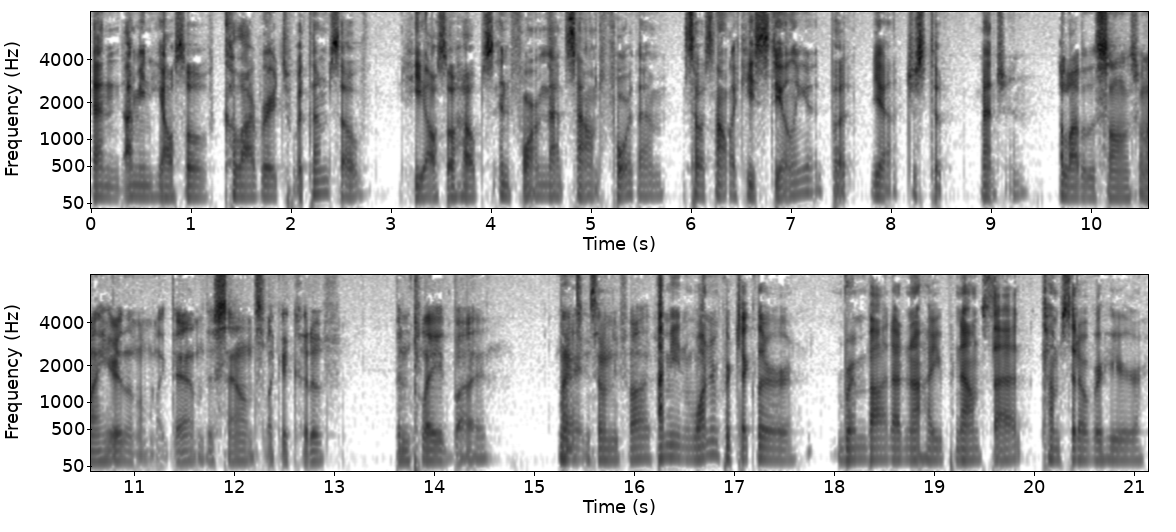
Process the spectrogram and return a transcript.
and I mean he also collaborates with them, so he also helps inform that sound for them. So it's not like he's stealing it, but yeah, just to mention. A lot of the songs when I hear them, I'm like, damn, this sounds like it could have been played by Right. 1975. I mean, one in particular, Rimbot, I don't know how you pronounce that. Come sit over here.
